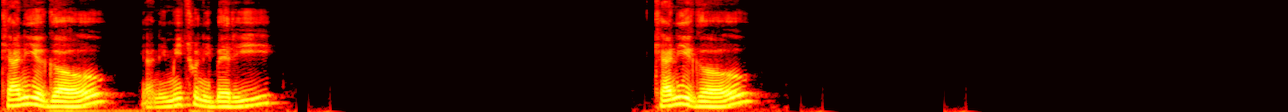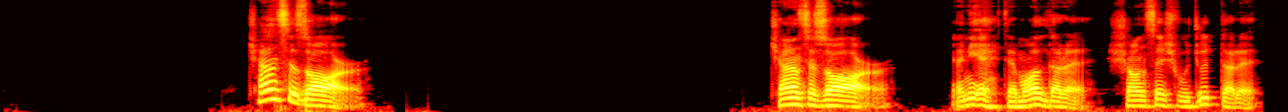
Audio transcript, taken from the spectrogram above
Can you go? یعنی میتونی بری؟ Can you go? Chances are Chances are یعنی احتمال داره شانسش وجود داره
